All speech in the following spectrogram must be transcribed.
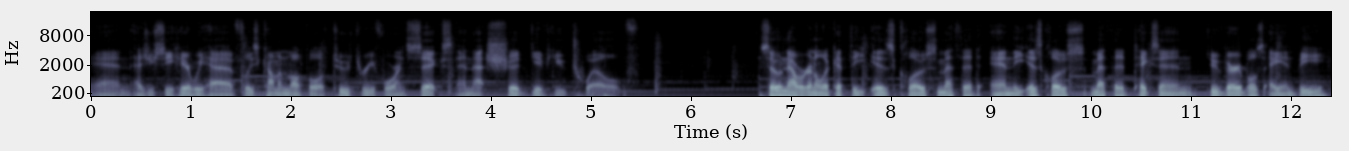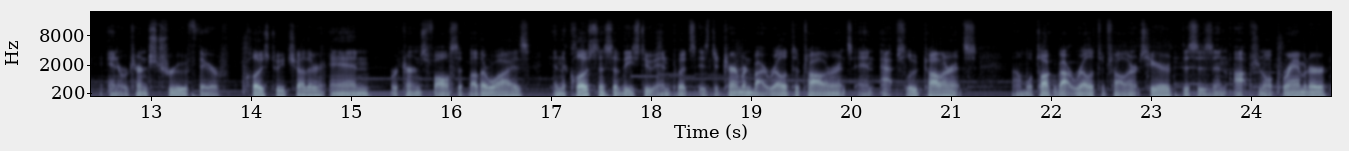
and as you see here, we have least common multiple of 2, 3, 4, and 6, and that should give you 12. So now we're going to look at the isClose method, and the isClose method takes in two variables, a and b, and it returns true if they're close to each other, and returns false if otherwise. And the closeness of these two inputs is determined by relative tolerance and absolute tolerance. Um, we'll talk about relative tolerance here. This is an optional parameter,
